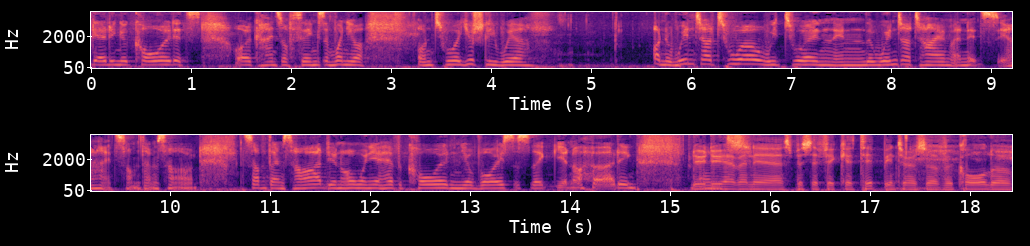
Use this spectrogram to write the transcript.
getting a cold, it's all kinds of things. And when you're on tour, usually we're on a winter tour we tour in, in the winter time and it's yeah it's sometimes hard. Sometimes hard you know when you have a cold and your voice is like you know hurting. Do, do you have any uh, specific uh, tip in terms of a cold or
